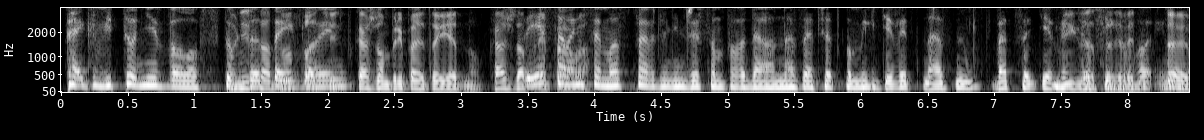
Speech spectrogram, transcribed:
tak by to nebolo vstup oni do tej vojny. V každom prípade to je jedno. Každá ja preprava... sa len chcem ospravedlniť, že som povedala na začiatku MiG-19, MiG-29. MiG-29. To je,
